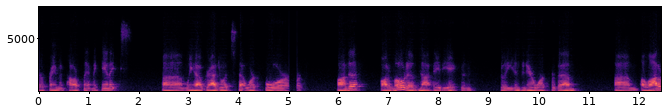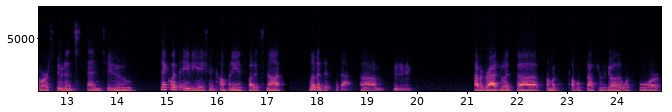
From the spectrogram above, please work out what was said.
airframe and power plant mechanics. Um, we have graduates that work for Honda Automotive, not aviation, doing engineer work for them. Um, a lot of our students tend to stick with aviation companies, but it's not limited to that. Um, have a graduate uh, from a couple semesters ago that worked for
